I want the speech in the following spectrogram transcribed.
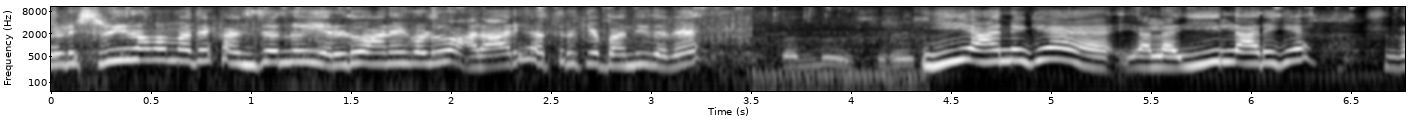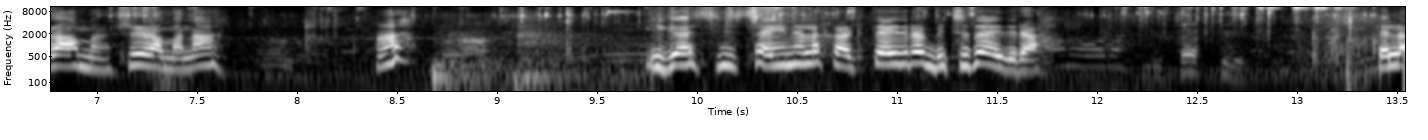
ನೋಡಿ ಶ್ರೀರಾಮ ಮತ್ತೆ ಕಂಜನ್ನು ಎರಡು ಆನೆಗಳು ಲಾರಿ ಹತ್ರಕ್ಕೆ ಬಂದಿದ್ದಾವೆ ಈ ಆನೆಗೆ ಅಲ್ಲ ಈ ಲಾರಿಗೆ ಶ್ರೀರಾಮ ಶ್ರೀರಾಮನ? ಹಾಂ? ಈಗ ಸೈನ್ ಎಲ್ಲ ಕಟ್ತಾ ಇದ್ದೀರಾ ಬಿಚ್ಚುತ್ತಾ ಇದ್ದೀರಾ? ಎಲ್ಲ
